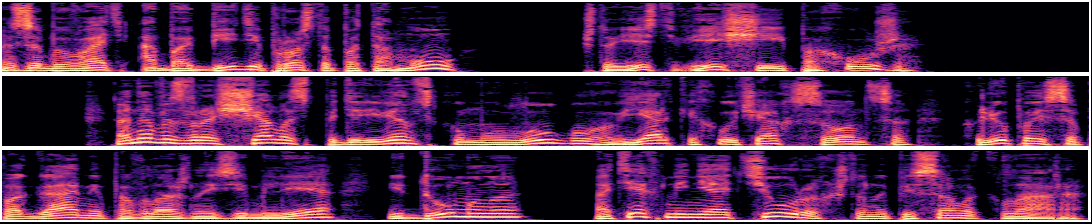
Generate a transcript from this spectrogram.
забывать об обиде просто потому, что есть вещи и похуже. Она возвращалась по деревенскому лугу в ярких лучах солнца, хлюпая сапогами по влажной земле, и думала о тех миниатюрах, что написала Клара.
